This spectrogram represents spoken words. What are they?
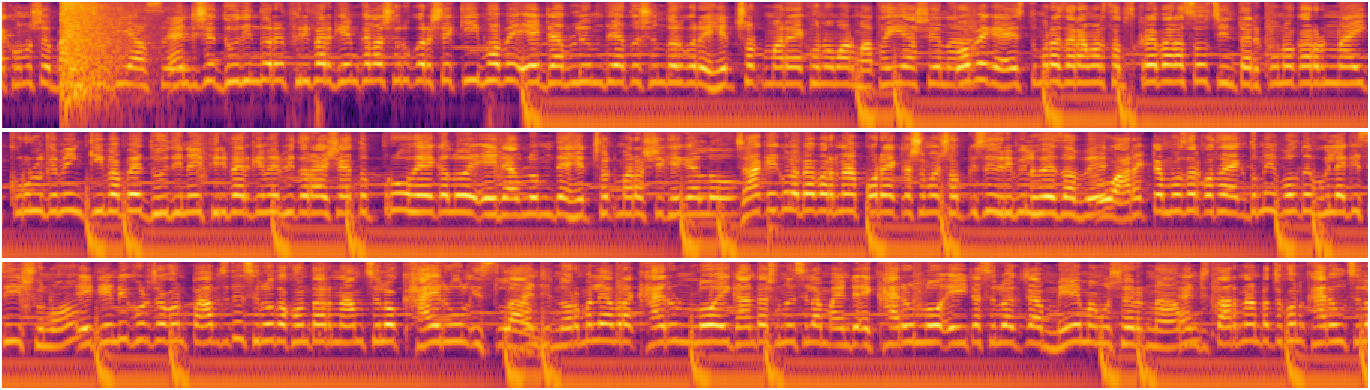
এখনও সে বাইঞ্চুতই আছে। এন্ড সে দুই দিন ধরে ফ্রি ফায়ার গেম খেলা শুরু করে সে কীভাবে এ ডাব্লিউএম দিয়ে এত সুন্দর করে হেডশট মারে এখন আমার মাথায় আসে না। তবে গাইজ তোমরা যারা আমার সাবস্ক্রাইবার আছো চিন্তার কোনো কারণ নাই কুরুল গেমিং কীভাবে দুই দিনেই ফ্রি ফায়ার গেমের ভিতরে এসে এত প্রো হয়ে গেল এই ডাব্লিউএম দিয়ে হেডশট মারা শিখে গেল। যাক এগুলো ব্যাপার না পরে একটা সময় সবকিছু রিভিল হয়ে যাবে। ও আরেকটা মজার কথা একদমই বলতে ভুলে গেছি শুনো। এই ডেন্ডিখোর যখন পাবজিতে ছিল তখন তার নাম ছিল খাইরুল ইসলাম। এন্ড নরমালি আমরা খাইরুল লো এই গানটা শুনেছিলাম এন্ড এই খাইরুল লো এইটা ছিল একটা মেয়ে মানুষের নাম। এন্ড তার নামটা যখন খাইরুল ছিল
